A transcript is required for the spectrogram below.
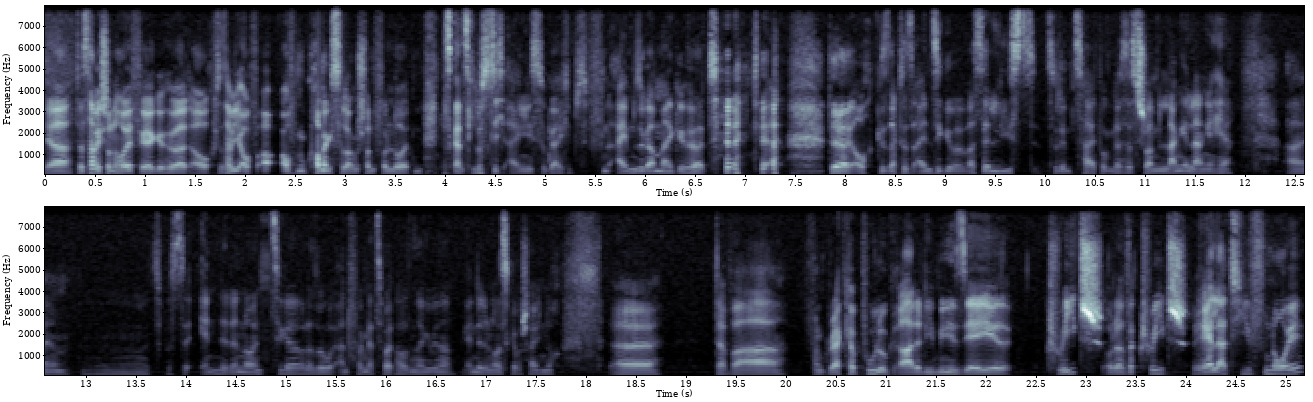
Ja, das habe ich schon häufiger gehört auch. Das habe ich auch auf, auf dem Comic-Salon schon von Leuten. Das ist ganz lustig eigentlich sogar. Ich habe es von einem sogar mal gehört, der, der auch gesagt hat, das Einzige, was er liest zu dem Zeitpunkt, das ist schon lange, lange her, ähm, jetzt müsste Ende der 90er oder so, Anfang der 2000er gewesen, Ende der 90er wahrscheinlich noch, äh, da war von Greg Capullo gerade die Miniserie Creech oder The Creech relativ neu.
